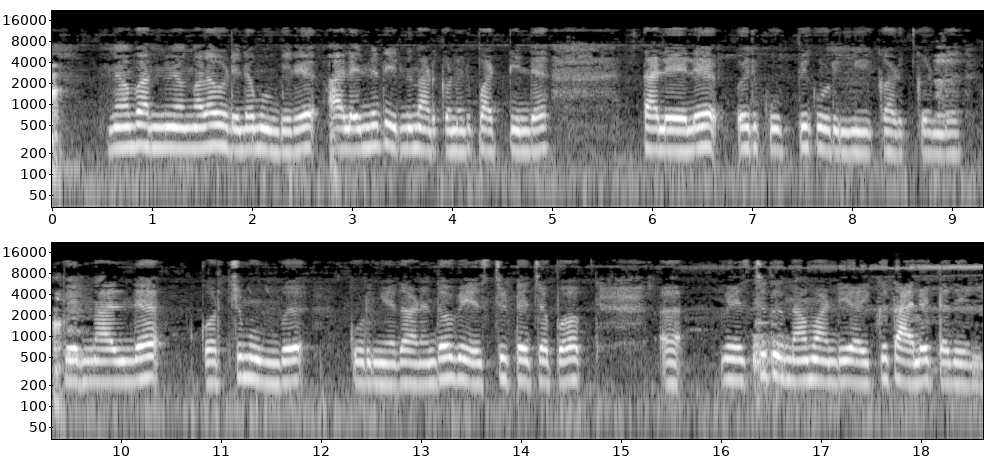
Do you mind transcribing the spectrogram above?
ആ, ഞാൻ പറഞ്ഞു ഞങ്ങളെ വീടിന്റെ മുമ്പിൽ അലഞ്ഞ് തിരിഞ്ഞ് നടക്കുന്ന ഒരു പട്ടിന്റെ തലയിൽ ഒരു കുപ്പി കുടുങ്ങി കിടക്കുന്നുണ്ട്. പെരുന്നാളിന്റെ കുറച്ച് മുമ്പ് കുടുങ്ങിയതാണ്. എന്തോ വേസ്റ്റ് ഇട്ടച്ചപ്പോ വേസ്റ്റ് തിന്നാൻ വേണ്ടി അയക്ക് തല ഇട്ടതേനി.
